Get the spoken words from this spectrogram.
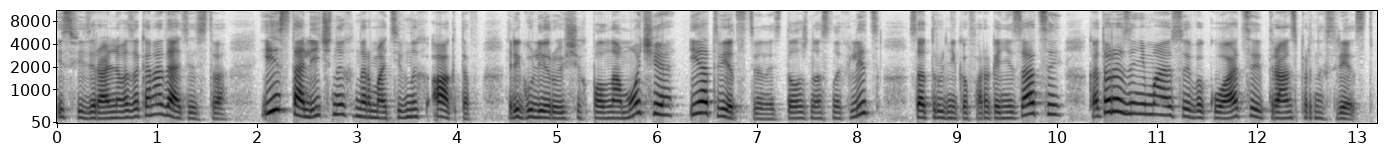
из федерального законодательства и столичных нормативных актов, регулирующих полномочия и ответственность должностных лиц, сотрудников организаций, которые занимаются эвакуацией транспортных средств.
